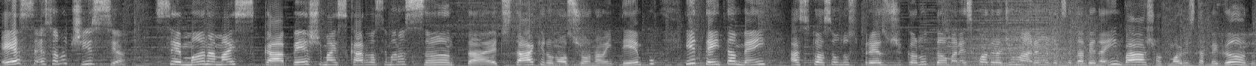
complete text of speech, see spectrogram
esse, essa notícia. Semana mais caro, peixe mais caro da Semana Santa. É destaque no nosso Jornal em Tempo. E tem também a situação dos presos de Canutama. Nesse quadradinho laranja que você está vendo aí embaixo, ó, que o Maurício está pegando,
